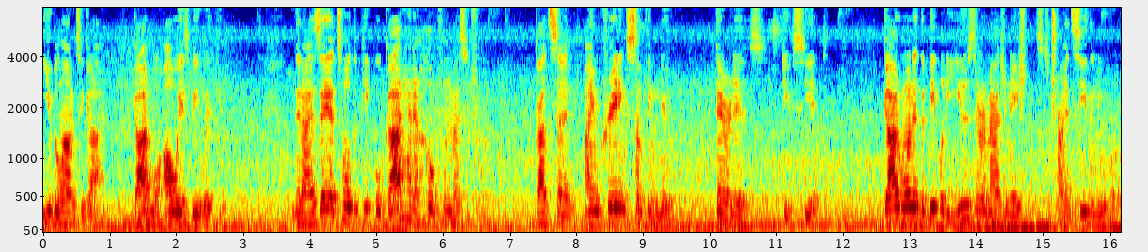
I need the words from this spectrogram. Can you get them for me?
You belong to God. God will always be with you. Then Isaiah told the people God had a hopeful message for them. God said, I am creating something new. There it is. Do you see it? God wanted the people to use their imaginations to try and see the new world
